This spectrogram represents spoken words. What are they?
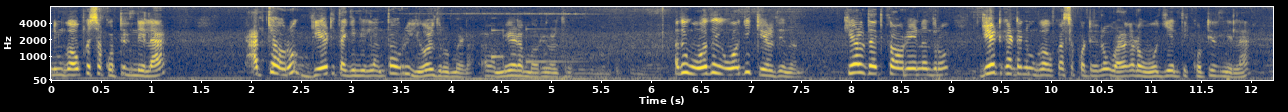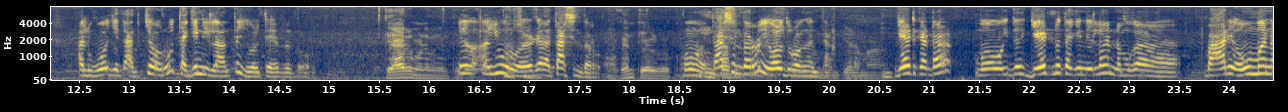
ನಿಮ್ಗೆ ಅವಕಾಶ ಕೊಟ್ಟಿರಲಿಲ್ಲ. ಅದಕ್ಕೆ ಅವರು ಗೇಟ್ ತೆಗಿನಿಲ್ಲ ಅಂತ ಅವರು ಹೇಳಿದ್ರು ಮೇಡಮ್ ಮೇಡಮ್ ಅವ್ರು ಹೇಳಿದ್ರು. ಅದು ಓದಿ ಹೋಗಿ ಕೇಳಿದೆ ನಾನು. ಕೇಳ್ದಕ್ಕೆ ಅವ್ರು ಏನಂದ್ರು ಗೇಟ್ ಗಂಟೆ ನಿಮ್ಗೆ ಅವಕಾಶ ಕೊಟ್ಟಿರೋ ಒಳಗಡೆ ಹೋಗಿ ಅಂತ ಕೊಟ್ಟಿರಲಿಲ್ಲ. ಅಲ್ಲಿ ಹೋಗಿ ಅದಕ್ಕೆ ಅವರು ತೆಗಿನಿಲ್ಲ ಅಂತ ಹೇಳ್ತಾ ಇರೋದು ಅವರು. ಯಾರು ಮೇಡಮ್ ಅಂತ ಇವರು ತಹಸೀಲ್ದಾರು ಹಾಗಂತ ಹೇಳ್ಬೇಕು. ಹ್ಞೂ ತಹಸೀಲ್ದಾರು ಹೇಳಿದ್ರು ಹಂಗಂತ. ಗೇಟ್ ಕಟ್ಟ ಇದು ಗೇಟ್ನು ತೆಗಿನಿಲ್ಲ ನಮ್ಗೆ ಭಾರಿ ಅವಮಾನ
